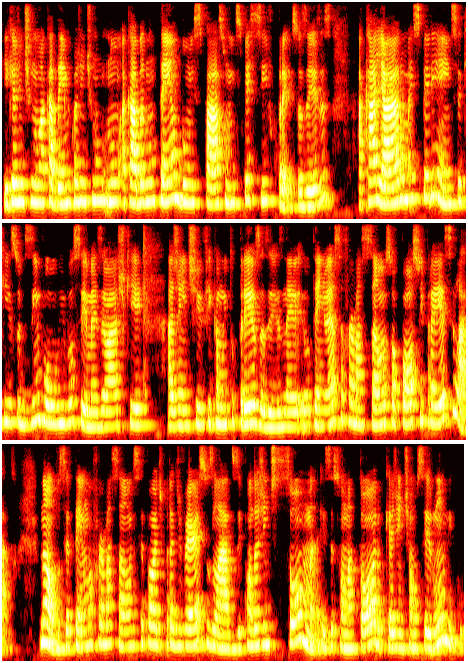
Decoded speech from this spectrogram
E que a gente, no acadêmico, a gente não, não acaba não tendo um espaço muito específico para isso. Às vezes, a calhar uma experiência que isso desenvolve em você, mas eu acho que a gente fica muito preso, às vezes, né? Eu tenho essa formação, eu só posso ir para esse lado. Não, você tem uma formação e você pode ir para diversos lados. E quando a gente soma esse somatório, porque a gente é um ser único,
